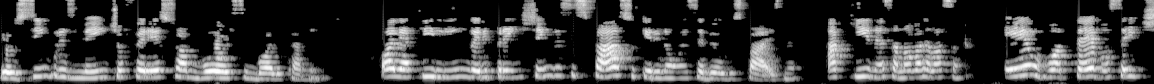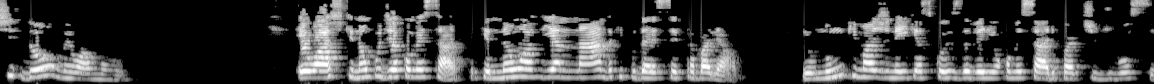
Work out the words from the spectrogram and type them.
Eu simplesmente ofereço amor simbolicamente. Olha que lindo ele preenchendo esse espaço que ele não recebeu dos pais, né? Aqui nessa nova relação. Eu vou até você e te dou meu amor. Eu acho que não podia começar, porque não havia nada que pudesse ser trabalhado. Eu nunca imaginei que as coisas deveriam começar e partir de você.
